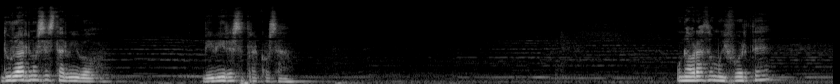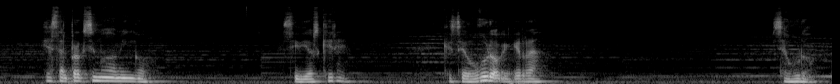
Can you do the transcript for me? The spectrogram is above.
Durar no es estar vivo, vivir es otra cosa. Un abrazo muy fuerte y hasta el próximo domingo. Si Dios quiere, que seguro que querrá. Seguro.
